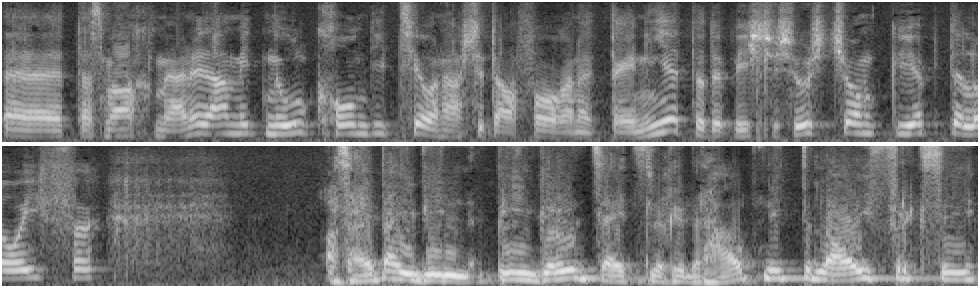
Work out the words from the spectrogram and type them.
äh, das macht man auch nicht auch mit Nullkondition. Hast du da vorher nicht trainiert oder bist du sonst schon ein geübter Läufer? Also eben, ich bin, bin grundsätzlich überhaupt nicht der Läufer gewesen,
